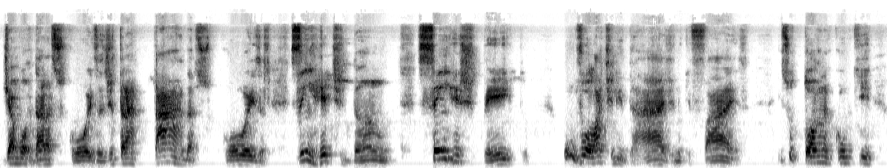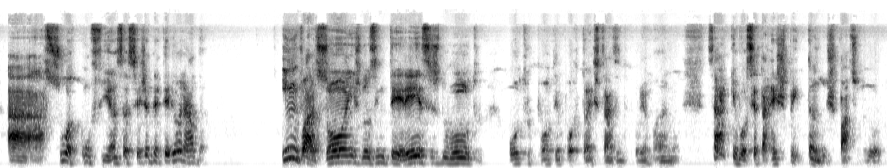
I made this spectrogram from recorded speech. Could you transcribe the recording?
de abordar as coisas, de tratar das coisas, sem retidão, sem respeito, com volatilidade no que faz. Isso torna com que a, a sua confiança seja deteriorada. Invasões nos interesses do outro. Outro ponto importante trazido por Emmanuel. Será que você está respeitando o espaço do outro?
